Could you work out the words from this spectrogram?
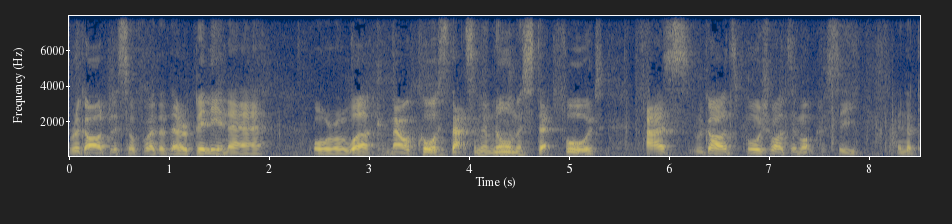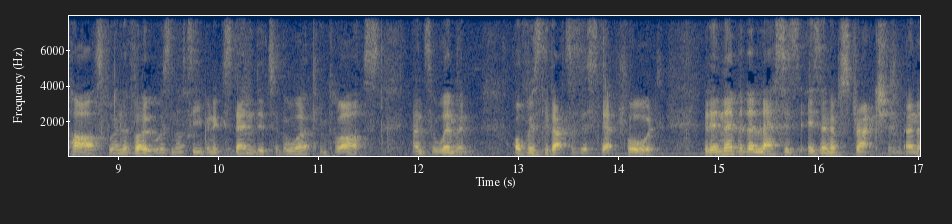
regardless of whether they're a billionaire or a worker. Now, of course, that's an enormous step forward as regards bourgeois democracy in the past when the vote was not even extended to the working class and to women. Obviously, that is a step forward. But it nevertheless is, is an abstraction. And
